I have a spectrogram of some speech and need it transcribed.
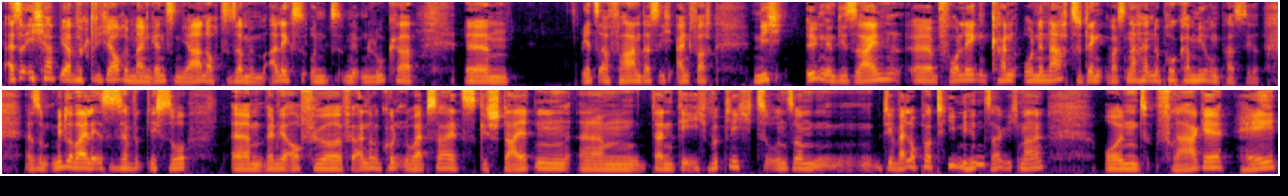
also ich habe ja wirklich auch in meinen ganzen Jahren, auch zusammen mit dem Alex und mit dem Luca, ähm, jetzt erfahren, dass ich einfach nicht irgendein Design äh, vorlegen kann, ohne nachzudenken, was nachher in der Programmierung passiert. Also mittlerweile ist es ja wirklich so, ähm, wenn wir auch für, für andere Kunden Websites gestalten, ähm, dann gehe ich wirklich zu unserem Developer-Team hin, sage ich mal, und frage, hey,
